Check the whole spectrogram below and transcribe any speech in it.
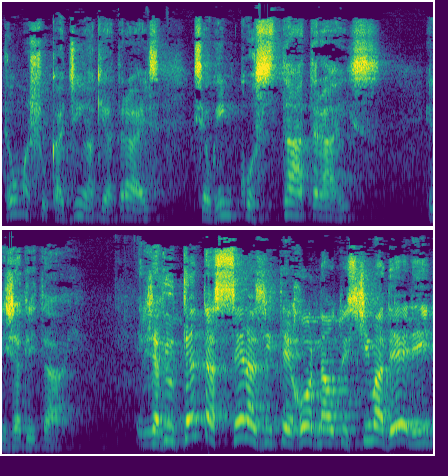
tão machucadinho aqui atrás, que se alguém encostar atrás, ele já grita ai. Ele já viu tantas cenas de terror na autoestima dele,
